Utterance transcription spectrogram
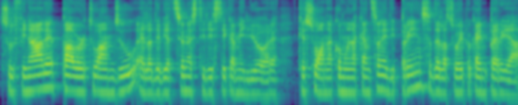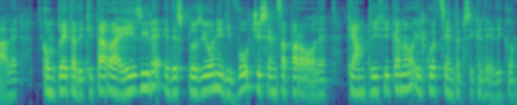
Sul finale, Power to Undo è la deviazione stilistica migliore, che suona come una canzone di Prince della sua epoca imperiale, completa di chitarra esile ed esplosioni di voci senza parole, che amplificano il quoziente psichedelico.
